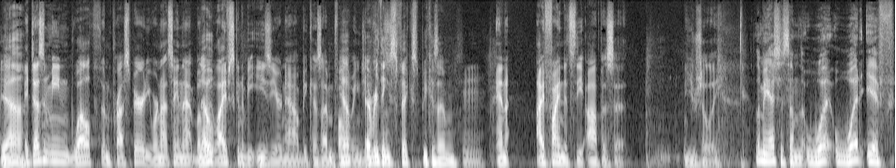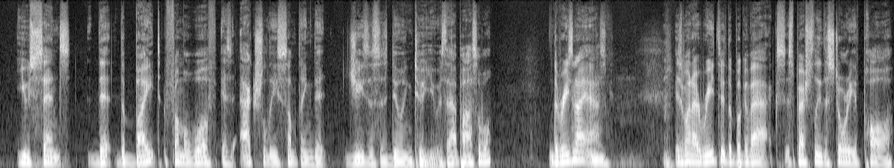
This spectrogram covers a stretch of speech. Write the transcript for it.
Yeah. It doesn't mean wealth and prosperity. We're not saying that, but Nope. my life's going to be easier now because I'm Yep, following Jesus. everything's fixed because I'm. Hmm. and I find it's the opposite usually. Let me ask you something. What what if you sense that the bite from a wolf is actually something that Jesus is doing to you? Is that possible? The reason I ask is when I read through the book of Acts, especially the story of Paul,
